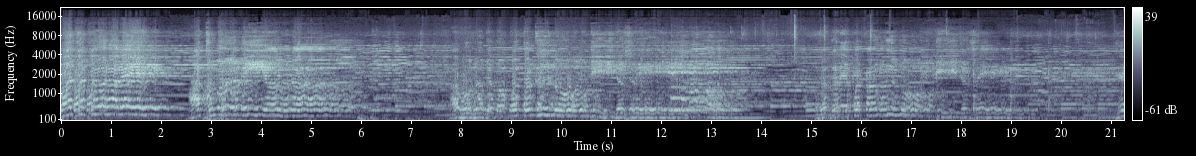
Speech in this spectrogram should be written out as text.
બાજકા રે હાથમાં નહીં આવના આવો રંગ તો પતંગ ઉડી જશે રંગ રે પતંગ નો જે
